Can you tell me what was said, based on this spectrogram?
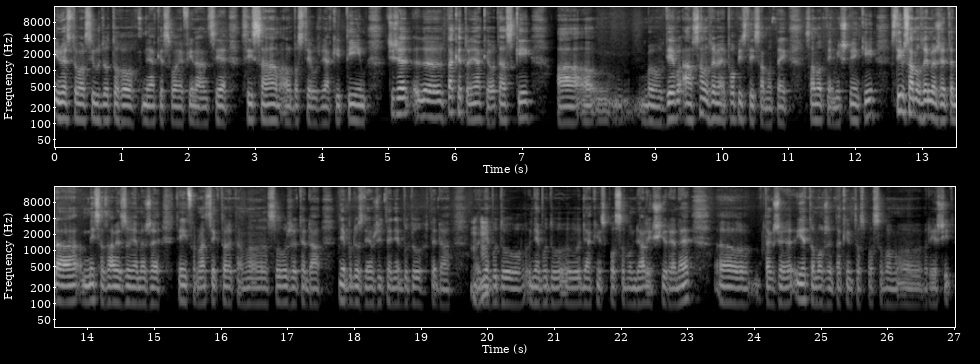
investoval si už do toho nejaké svoje financie, si sám, alebo ste už nejaký tím. Čiže takéto nejaké otázky a, kde, a samozrejme aj popis tej samotnej, samotnej myšlienky. S tým samozrejme, že teda my sa zavezujeme, že tie informácie, ktoré tam e, sú, že teda nebudú zneužité, nebudú, teda, mm-hmm. nebudú, nebudú e, nejakým spôsobom ďalej šírené. E, takže je to možné takýmto spôsobom riešiť.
